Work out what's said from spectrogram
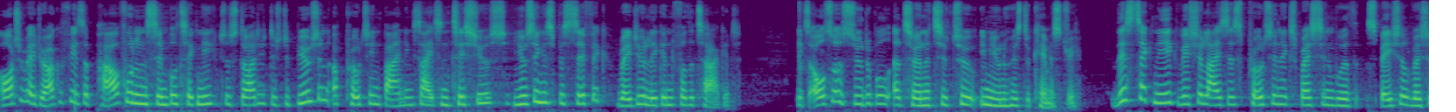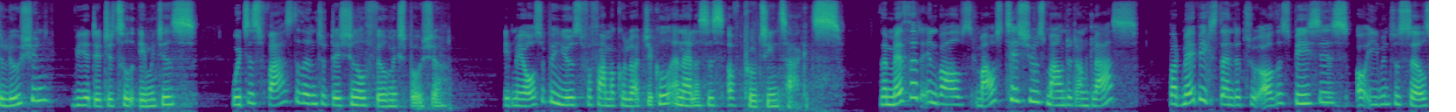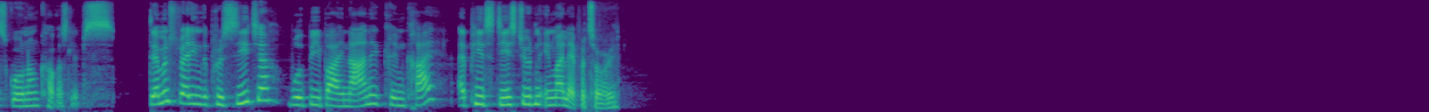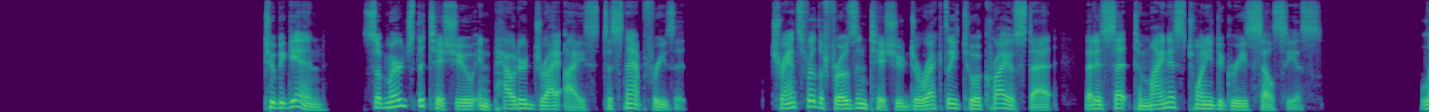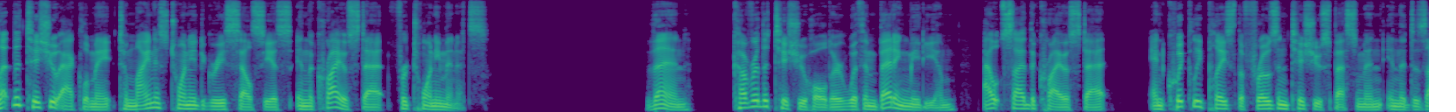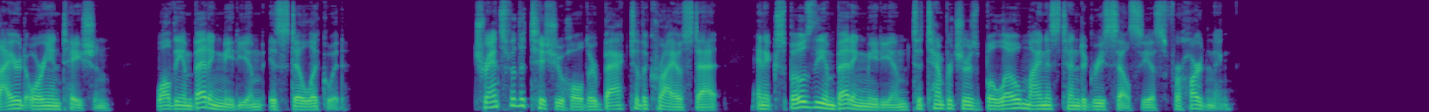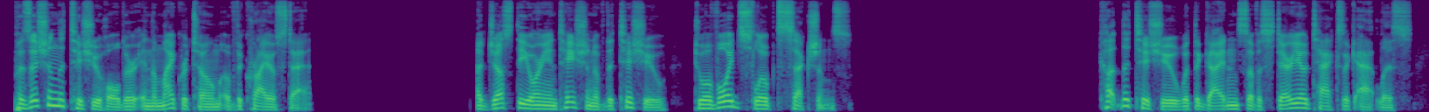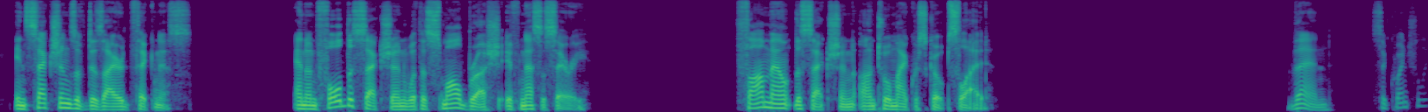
Autoradiography is a powerful and simple technique to study distribution of protein binding sites in tissues using a specific radioligand for the target. It's also a suitable alternative to immunohistochemistry. This technique visualizes protein expression with spatial resolution via digital images, which is faster than traditional film exposure. It may also be used for pharmacological analysis of protein targets. The method involves mouse tissues mounted on glass, but may be extended to other species or even to cells grown on cover slips. Demonstrating the procedure will be by Nane Griem-Krey, a PhD student in my laboratory. To begin, submerge the tissue in powdered dry ice to snap freeze it. Transfer the frozen tissue directly to a cryostat that is set to minus 20 degrees Celsius. Let the tissue acclimate to minus 20 degrees Celsius in the cryostat for 20 minutes. Then, cover the tissue holder with embedding medium outside the cryostat and quickly place the frozen tissue specimen in the desired orientation while the embedding medium is still liquid. Transfer the tissue holder back to the cryostat and expose the embedding medium to temperatures below minus 10 degrees Celsius for hardening. Position the tissue holder in the microtome of the cryostat. Adjust the orientation of the tissue to avoid sloped sections. Cut the tissue with the guidance of a stereotaxic atlas in sections of desired thickness, and unfold the section with a small brush if necessary. Thaw mount the section onto a microscope slide. Then, sequentially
